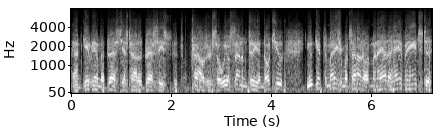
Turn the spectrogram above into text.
and give him address just how to dress these trousers. So we'll send them to you. And don't you, you get the measurements out of them and add a half an inch to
